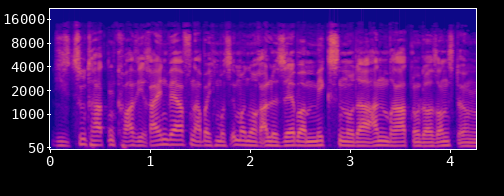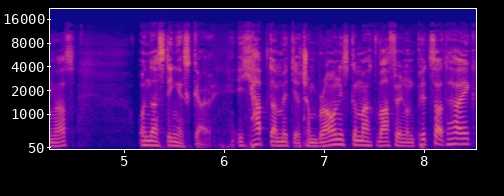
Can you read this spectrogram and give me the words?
die Zutaten quasi reinwerfen, aber ich muss immer noch alles selber mixen oder anbraten oder sonst irgendwas. Und das Ding ist geil. Ich habe damit jetzt schon Brownies gemacht, Waffeln und Pizzateig.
